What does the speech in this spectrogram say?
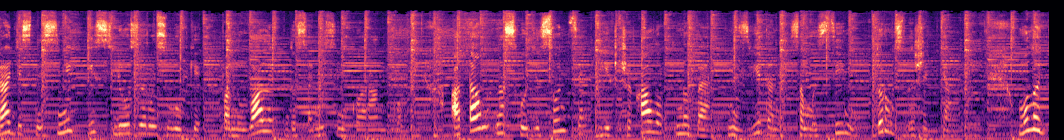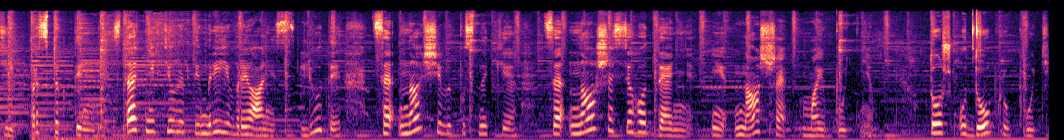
радісний сміх і сльози розлуки панували до самісінького ранку. А там, на сході сонця, їх чекало нове, незвідане, самостійне, доросле життя. Молоді, перспективні, здатні втілити мрії в реальність. Люди це наші випускники, це наше сьогодення і наше майбутнє. Тож у добру путь.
